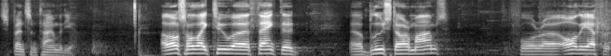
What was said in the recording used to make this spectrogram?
spend some time with you. I'd also like to uh, thank the uh, Blue Star Moms for uh, all the effort.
